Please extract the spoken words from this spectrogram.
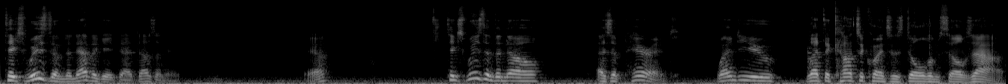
It takes wisdom to navigate that, doesn't it? Yeah? It takes wisdom to know as a parent when do you let the consequences dole themselves out?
